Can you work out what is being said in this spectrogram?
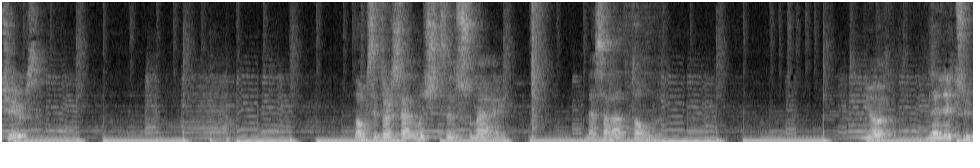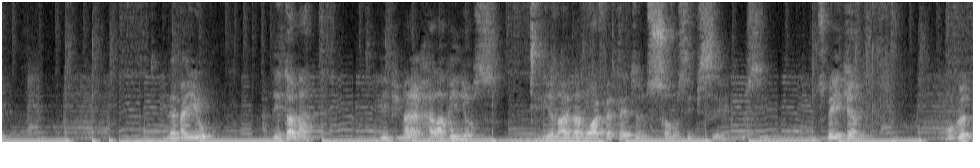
Cheers! Donc, c'est un sandwich style sous-marin. La salade tombe. Il y a la laitue, le maillot, des tomates, des piments jalapenos. Il a l'air d'avoir peut-être une sauce épicée aussi. Du bacon. On goûte.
